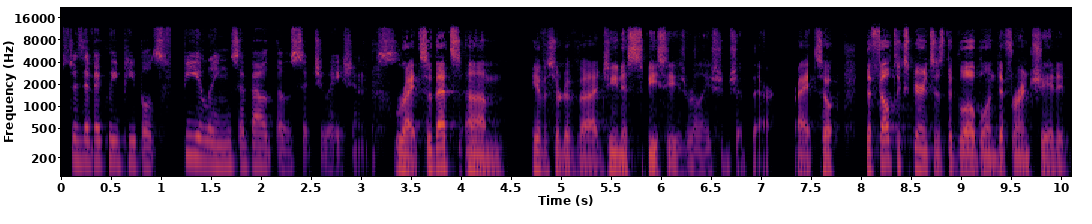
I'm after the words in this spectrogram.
specifically people's feelings about those situations. Right. So that's um you have a sort of uh, genus species relationship there, right? So the felt experience is the global and differentiated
